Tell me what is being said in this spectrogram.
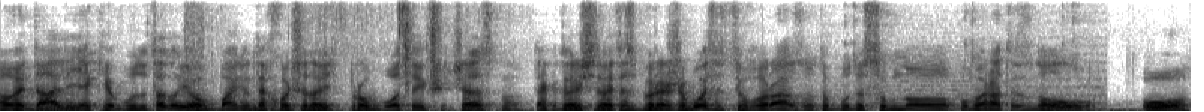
Але далі як я буду, та ну його в баню, не хочу навіть пробувати, якщо чесно. Так, до речі, давайте збережемося цього разу, а то буде сумно помирати знову. О!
